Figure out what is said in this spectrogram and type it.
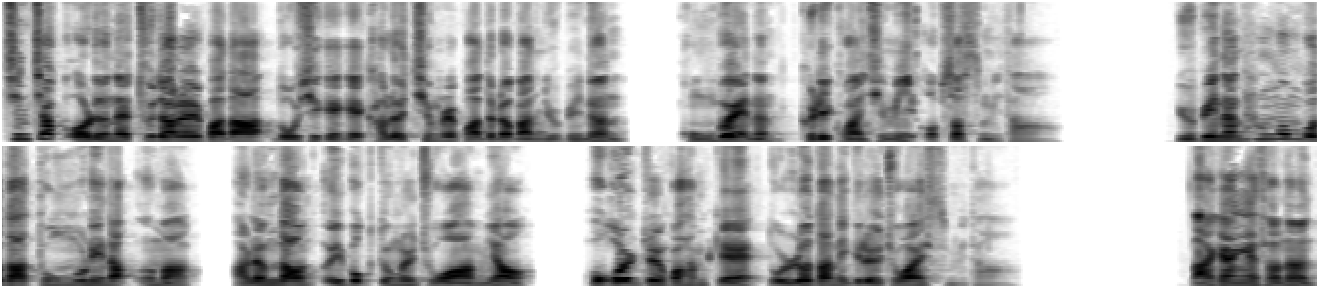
친척 어른의 투자를 받아 노식에게 가르침을 받으러 간 유비는 공부에는 그리 관심이 없었습니다. 유비는 학문보다 동물이나 음악, 아름다운 의복 등을 좋아하며 호걸들과 함께 놀러 다니기를 좋아했습니다. 낙양에서는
